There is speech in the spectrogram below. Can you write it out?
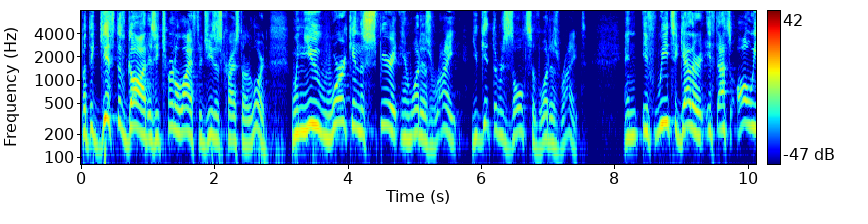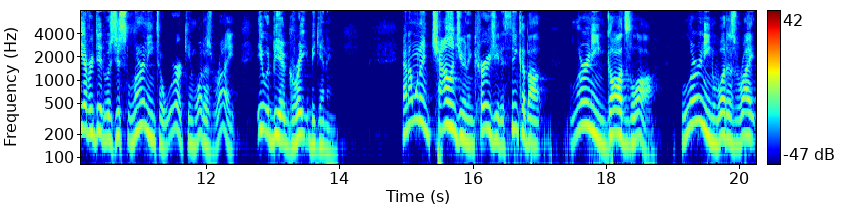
But the gift of God is eternal life through Jesus Christ our Lord. When you work in the Spirit in what is right, you get the results of what is right. And if we together, if that's all we ever did was just learning to work in what is right, it would be a great beginning. And I want to challenge you and encourage you to think about learning God's law, learning what is right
